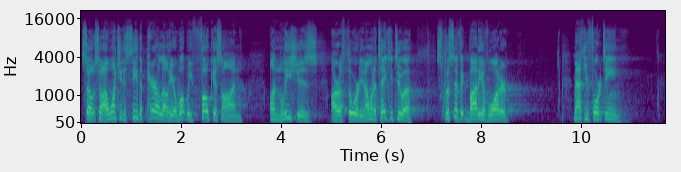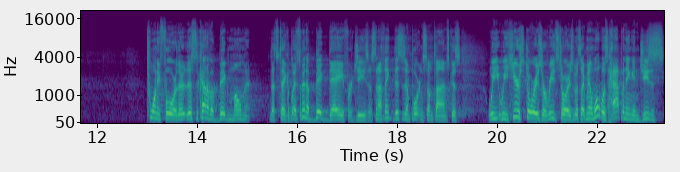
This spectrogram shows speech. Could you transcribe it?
So, so I want you to see the parallel here. What we focus on unleashes our authority. And I want to take you to a specific body of water. Matthew 14, 24. There, this is kind of a big moment that's taken place. It's been a big day for Jesus. And I think this is important sometimes because we, we hear stories or read stories, but it's like, man, what was happening in Jesus,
